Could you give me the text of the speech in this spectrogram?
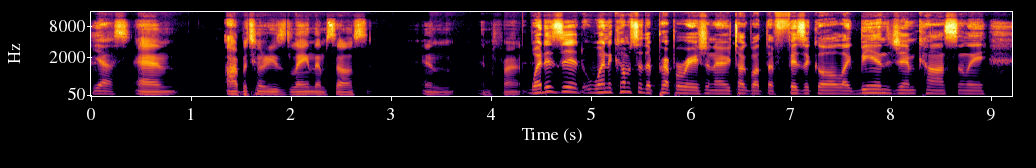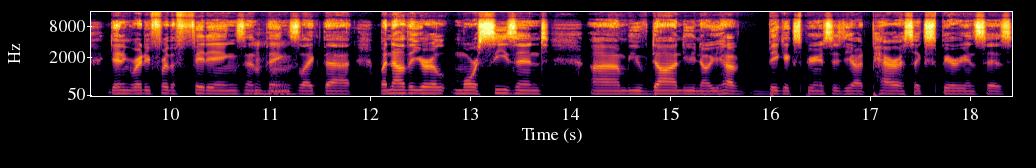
Yes. And opportunities laying themselves in in front. What is it when it comes to the preparation? I know you talk about the physical, like being in the gym constantly, getting ready for the fittings and mm-hmm. things like that. But now that you're more seasoned, um, you've done, you know, you have big experiences. You had Paris experiences.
